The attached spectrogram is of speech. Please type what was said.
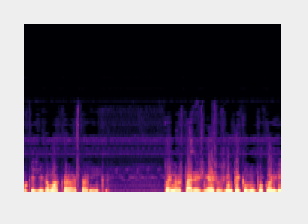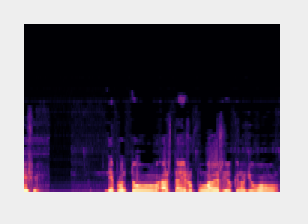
o que llegamos acá a esta finca, pues nos parecía eso siempre como un poco difícil. De pronto hasta eso pudo haber sido que nos llevó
